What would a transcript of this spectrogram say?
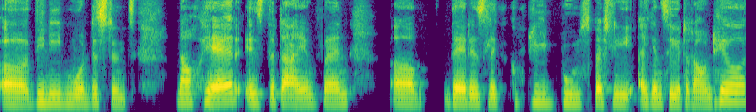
uh, we need more distance. Now here is the time when um, there is like a complete boom especially i can see it around here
